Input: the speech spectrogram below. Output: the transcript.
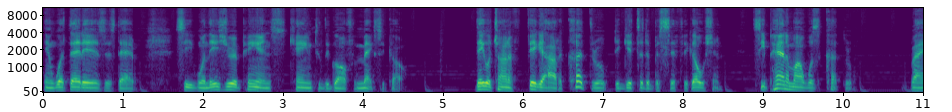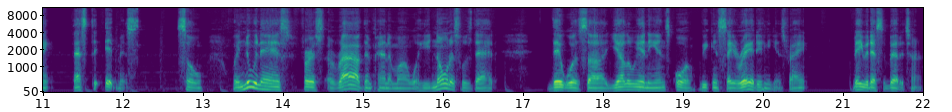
And what that is, is that, see, when these Europeans came to the Gulf of Mexico, they were trying to figure out a cut through to get to the Pacific Ocean. See, Panama was a cut through, right? That's the Isthmus. So when Nunez first arrived in Panama, what he noticed was that there was uh, yellow Indians, or we can say red Indians, right? Maybe that's a better term.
